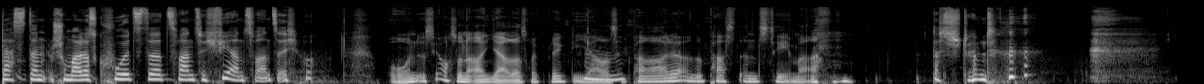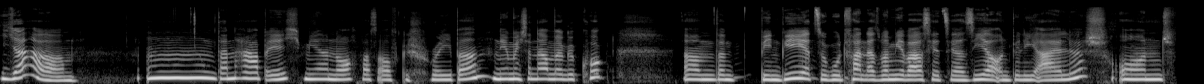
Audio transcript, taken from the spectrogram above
das dann schon mal das coolste 2024. Und ist ja auch so eine Art Jahresrückblick, Mhm. die Jahreshitparade, also passt ins Thema. Das stimmt. ja. Mm, Dann habe ich mir noch was aufgeschrieben. Nämlich dann haben wir geguckt, ähm, wenn, wen wir jetzt so gut fanden. Also bei mir war es jetzt ja Sia und Billie Eilish. Und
